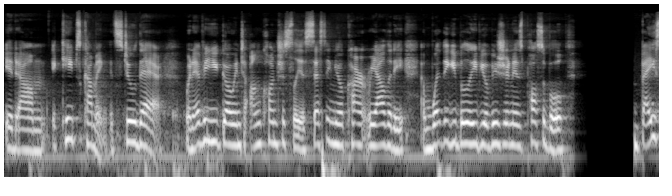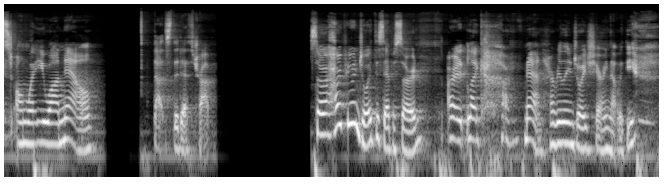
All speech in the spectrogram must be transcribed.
It um it keeps coming. It's still there. Whenever you go into unconsciously assessing your current reality and whether you believe your vision is possible based on where you are now that's the death trap. So i hope you enjoyed this episode. All right like man i really enjoyed sharing that with you.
